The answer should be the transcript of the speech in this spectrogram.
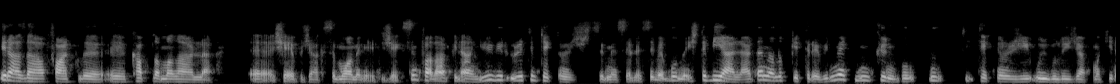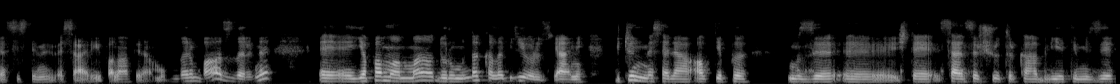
biraz daha farklı e, kaplamalarla e, şey yapacaksın, muamele edeceksin falan filan gibi bir üretim teknolojisi meselesi ve bunu işte bir yerlerden alıp getirebilmek mümkün. Bu, bu teknolojiyi uygulayacak makine sistemi vesaireyi falan filan. Bunların bazılarını e, yapamama durumunda kalabiliyoruz. Yani bütün mesela altyapımızı, e, işte sensor shooter kabiliyetimizi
